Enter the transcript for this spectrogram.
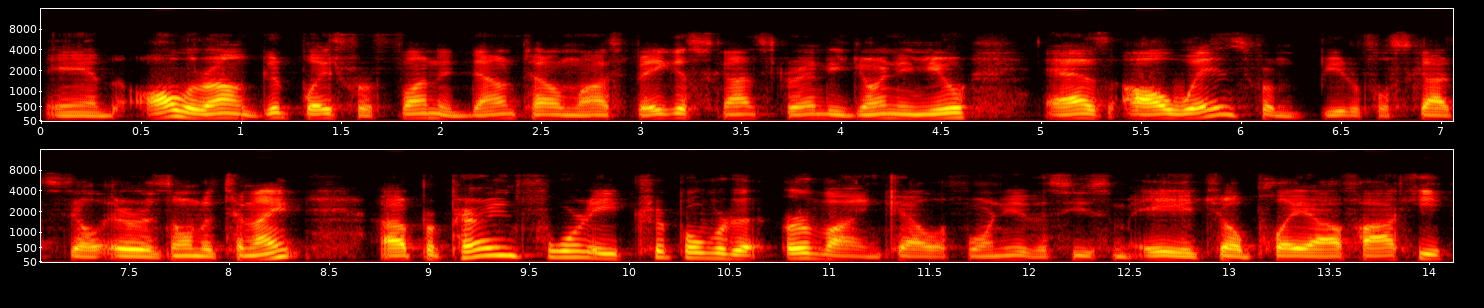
and all around good place for fun in downtown Las Vegas. Scott Strandy joining you, as always, from beautiful Scottsdale, Arizona tonight. Uh, preparing for a trip over to Irvine, California to see some AHL playoff hockey.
